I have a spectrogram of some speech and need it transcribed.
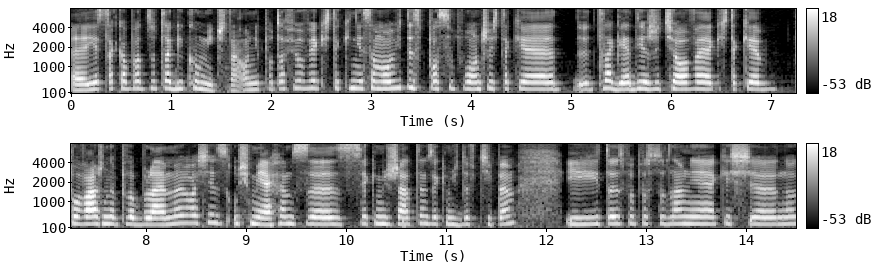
jest taka bardzo tragikomiczna oni potrafią w jakiś taki niesamowity sposób łączyć takie tragedie życiowe, jakieś takie poważne problemy właśnie z uśmiechem, z, z jakimś żartem, z jakimś dowcipem i to jest po prostu dla mnie jakieś, e, no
